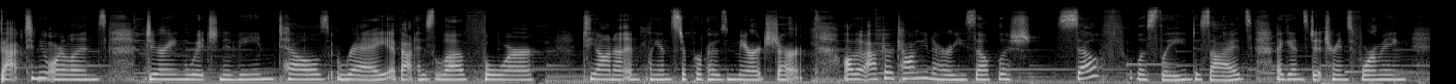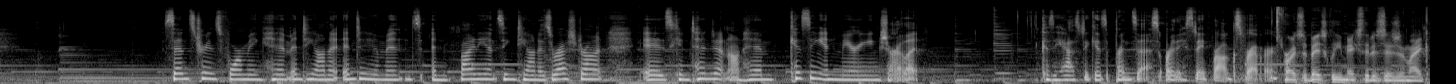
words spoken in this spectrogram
back to New Orleans, during which Naveen tells Ray about his love for Tiana and plans to propose marriage to her. Although after talking to her, he selfless, selflessly decides against it, transforming since transforming him and Tiana into humans and financing Tiana's restaurant is contingent on him kissing and marrying Charlotte. Because he has to kiss a princess or they stay frogs forever. All right, so basically, he makes the decision like,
